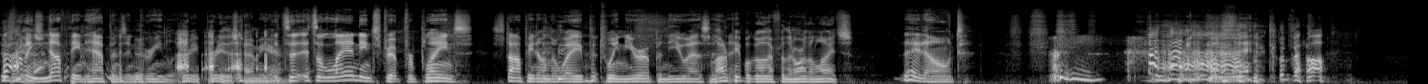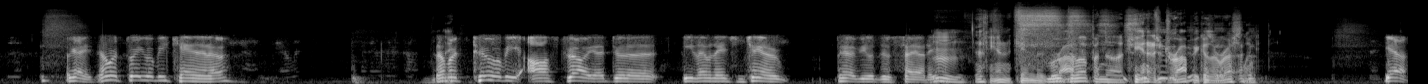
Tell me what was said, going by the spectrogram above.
There's really nothing happens in Greenland. pretty, pretty this time of year. It's a it's a landing strip for planes stopping on the way between Europe and the U.S. a lot of people go there for the Northern Lights. They don't. Clip that off. Okay, number three will be Canada. Number two will be Australia due to the Elimination Chamber pay-per-view this Saturday. Mm, Canada, Canada moved dropped. up a notch. Canada dropped because of wrestling. Yes,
